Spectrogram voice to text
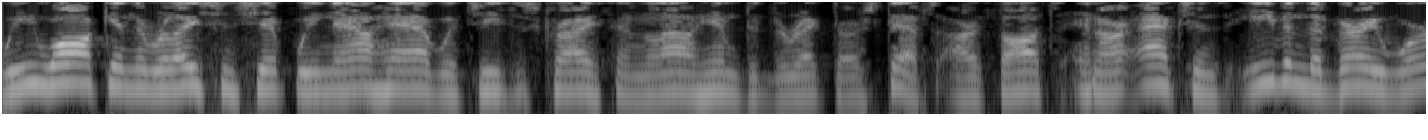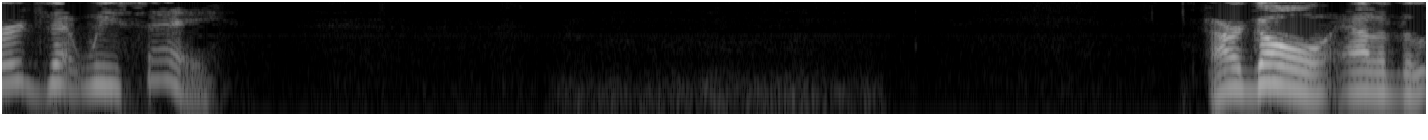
We walk in the relationship we now have with Jesus Christ and allow Him to direct our steps, our thoughts, and our actions, even the very words that we say. Our goal out of the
